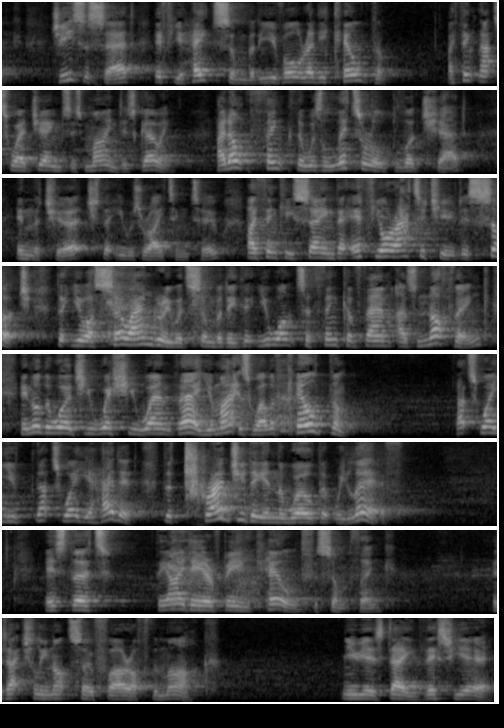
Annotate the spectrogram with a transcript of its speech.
Jesus said, if you hate somebody, you've already killed them. I think that's where James's mind is going. I don't think there was literal bloodshed in the church that he was writing to. I think he's saying that if your attitude is such that you are so angry with somebody that you want to think of them as nothing, in other words, you wish you weren't there, you might as well have killed them. That's where, you, that's where you're headed. The tragedy in the world that we live is that the idea of being killed for something is actually not so far off the mark. New Year's Day this year,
